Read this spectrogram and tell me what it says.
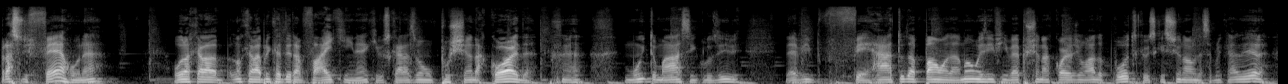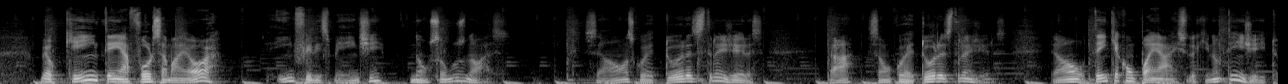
braço de ferro, né? Ou naquela, naquela brincadeira Viking, né? Que os caras vão puxando a corda. Muito massa, inclusive. Deve ferrar toda a palma da mão, mas enfim, vai puxando a corda de um lado pro outro, que eu esqueci o nome dessa brincadeira. Meu, quem tem a força maior, infelizmente, não somos nós. São as corretoras estrangeiras, tá? São corretoras estrangeiras. Então tem que acompanhar isso daqui, não tem jeito,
